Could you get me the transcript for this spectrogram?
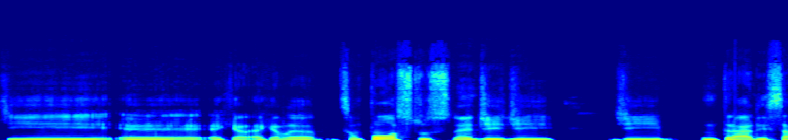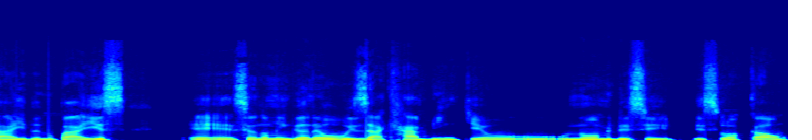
que é, é, aquela, são postos né, de, de, de, entrada e saída no país. É, se eu não me engano, é o Isaac Rabin, que é o, o nome desse, desse local.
